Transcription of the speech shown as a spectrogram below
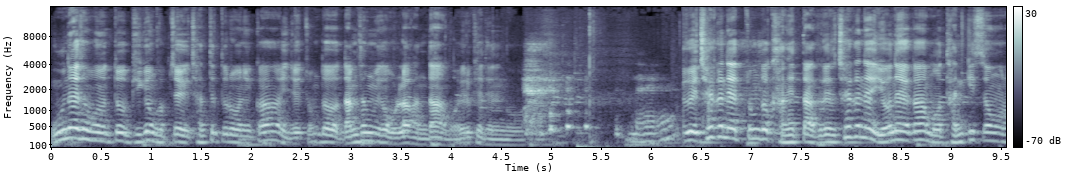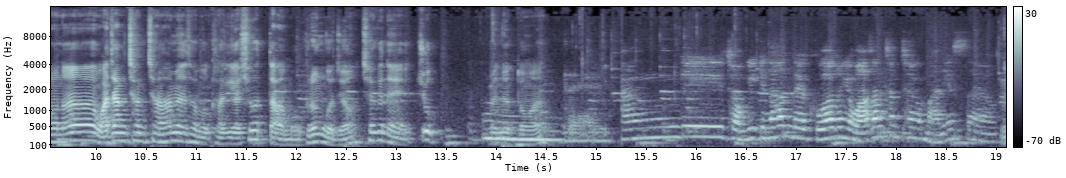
운에서 보면 또 비경 갑자기 잔뜩 들어오니까 이제 좀 더 남성미가 올라간다. 뭐 이렇게 되는 거고. 네. 그게 최근에 좀 더 강했다. 그래서 최근에 연애가 뭐 단기성으로나 와장창창 하면서 뭐 가기가 쉬웠다. 뭐 그런 거죠. 최근에 쭉. 몇 년 동안? 음, 네. 장기적이긴 한데 그 와중에 와장창창은 많이 했어요. 네.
